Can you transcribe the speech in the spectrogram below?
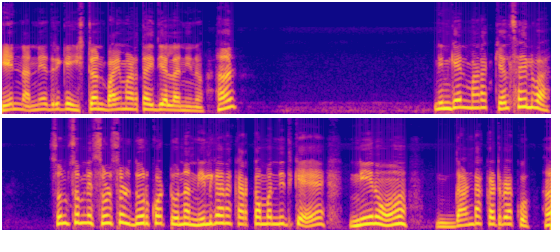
ಏನ್ ನನ್ನ ಎದುರಿಗೆ ಇಷ್ಟೊಂದು ಬಾಯ್ ಮಾಡ್ತಾ ಇದೆಯಲ್ಲ ನೀನು? ಹ? ನಿನ್ಗೇನ್ ಮಾಡಕ್ ಕೆಲಸ ಇಲ್ವಾ? ಸುಮ್ ಸುಮ್ಮನೆ ಸುಳ್ಳು ಸುಳ್ಳು ದೂರು ಕೊಟ್ಟು ನಾನು ನಿಲ್ಗಾನ ಕರ್ಕೊಂಬಂದಿದ್ದಕ್ಕೆ ನೀನು ದಂಡ ಕಟ್ಟಬೇಕು ಹ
